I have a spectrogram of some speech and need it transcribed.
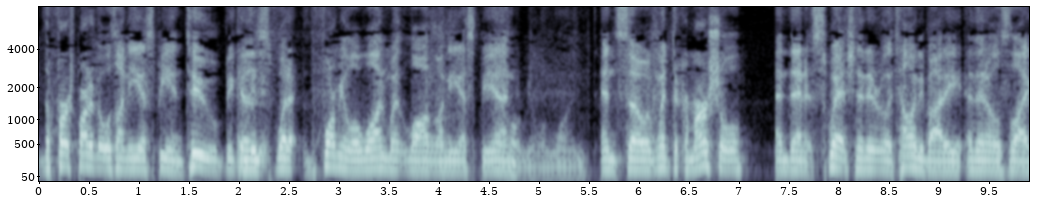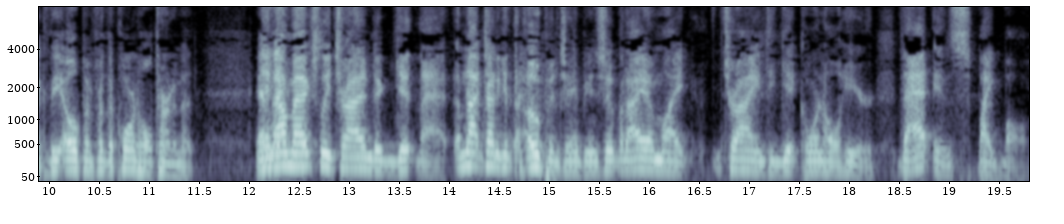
the first part of it was on ESPN too because it- what the Formula One went long on ESPN Formula One. and so it went to commercial and then it switched and they didn't really tell anybody and then it was like the open for the cornhole tournament And like- I'm actually trying to get that. I'm not trying to get the Open Championship, but I am like trying to get cornhole here. That and spike ball.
